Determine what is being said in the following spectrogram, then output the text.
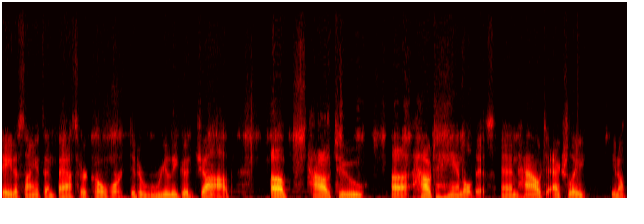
data science ambassador cohort did a really good job of how to uh, how to handle this and how to actually, you know,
